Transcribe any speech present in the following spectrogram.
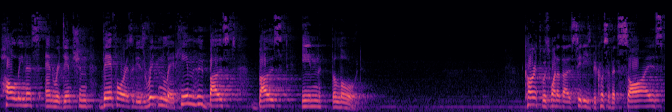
holiness and redemption. Therefore, as it is written, let him who boasts boast in the Lord. Corinth was one of those cities because of its size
